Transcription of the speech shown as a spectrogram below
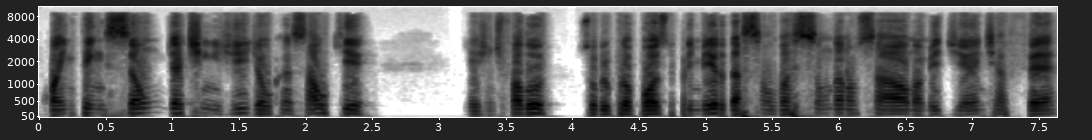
Com a intenção de atingir, de alcançar o quê? E a gente falou sobre o propósito primeiro da salvação da nossa alma mediante a fé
